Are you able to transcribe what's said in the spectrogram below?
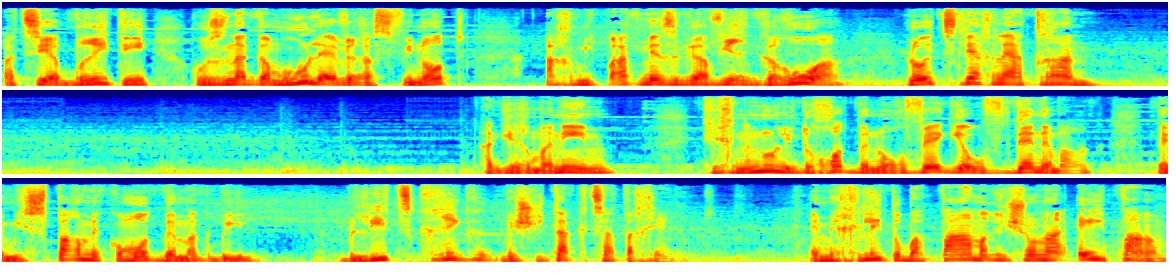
הצי הבריטי הוזנה גם הוא לעבר הספינות, אך מפאת מזג האוויר גרוע לא הצליח לאתרן. הגרמנים תכננו לדחות בנורבגיה ובדנמרק במספר מקומות במקביל, בליצקריג בשיטה קצת אחרת. הם החליטו בפעם הראשונה אי פעם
